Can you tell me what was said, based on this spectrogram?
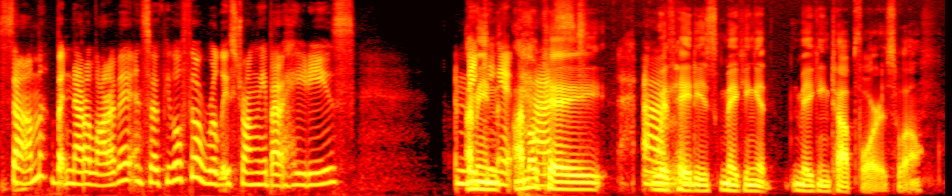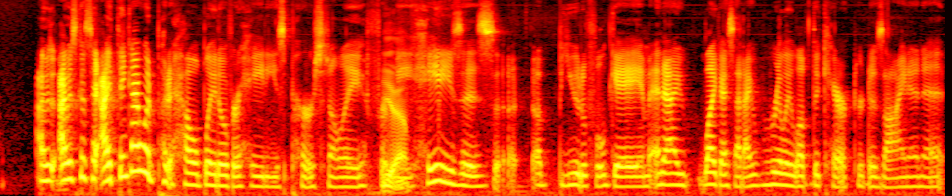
some, but not a lot of it. And so if people feel really strongly about Hades, I mean, it I'm past, okay with um, Hades making it making top 4 as well. I was, I was gonna say I think I would put Hellblade over Hades personally. For Yeah. me, Hades is a, a beautiful game, and I like I said, I really love the character design in it.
